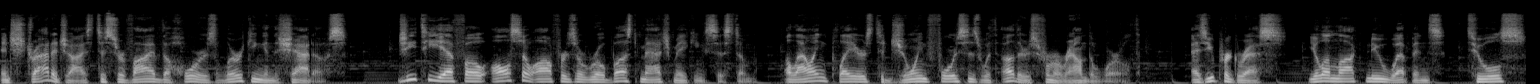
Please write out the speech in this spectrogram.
and strategize to survive the horrors lurking in the shadows. GTFO also offers a robust matchmaking system, allowing players to join forces with others from around the world. As you progress, you'll unlock new weapons, tools,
